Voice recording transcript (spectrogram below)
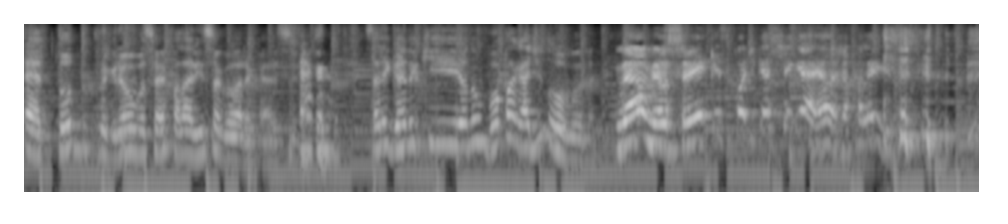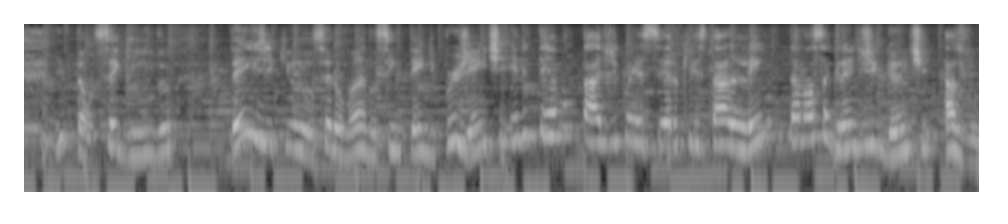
é, todo programa você vai falar isso agora, cara. Você tá ligando que eu não vou pagar de novo, né? Não, meu sonho é que esse podcast chegue a ela, já falei isso. então, seguindo. Desde que o ser humano se entende por gente, ele tem a vontade de conhecer o que está além da nossa grande gigante azul.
